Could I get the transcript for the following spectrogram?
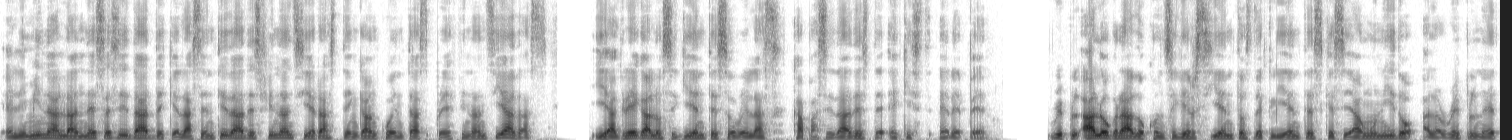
elimina la necesidad de que las entidades financieras tengan cuentas prefinanciadas y agrega lo siguiente sobre las capacidades de XRP. Ripple ha logrado conseguir cientos de clientes que se han unido a la RippleNet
